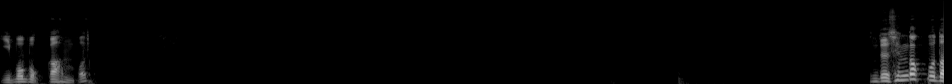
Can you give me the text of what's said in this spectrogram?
입어볼까 한번? 근데 생각보다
